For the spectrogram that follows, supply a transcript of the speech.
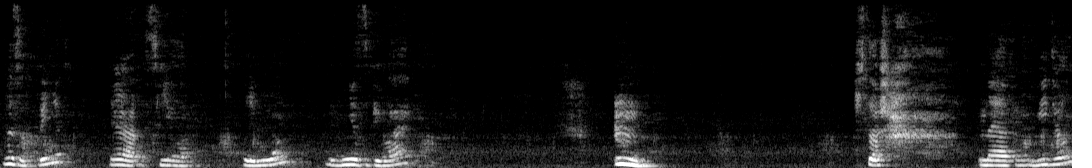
вызов принят. Я съела лимон, не забивает. Что ж, на этом видео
